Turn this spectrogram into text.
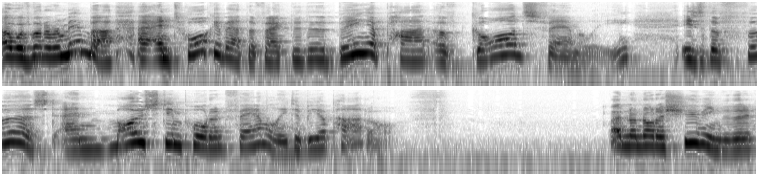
Oh, we've got to remember uh, and talk about the fact that being a part of God's family is the first and most important family to be a part of. And I'm not assuming that,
